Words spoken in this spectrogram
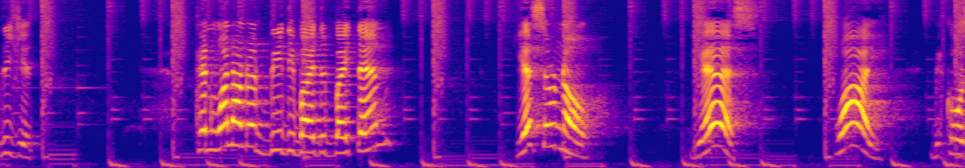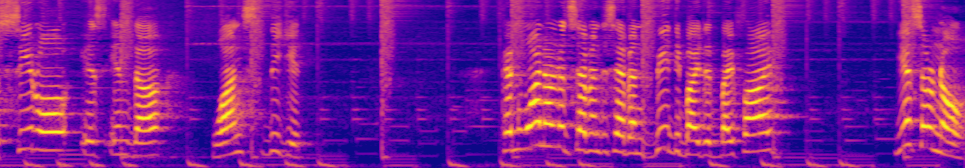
digit. Can 100 be divided by 10? Yes or no? Yes. Why? Because 0 is in the ones digit. Can 177 be divided by 5? Yes or no?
